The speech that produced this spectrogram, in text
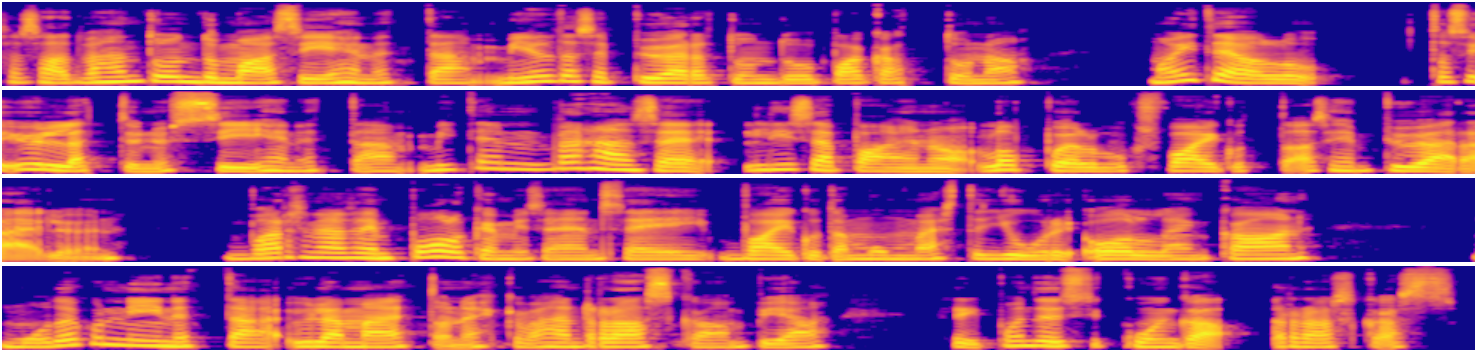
sä saat vähän tuntumaa siihen, että miltä se pyörä tuntuu pakattuna. Mä itse ollut tosi yllättynyt siihen, että miten vähän se lisäpaino loppujen lopuksi vaikuttaa siihen pyöräilyyn. Varsinaiseen polkemiseen se ei vaikuta mun mielestä juuri ollenkaan, muuta kuin niin, että ylämäet on ehkä vähän raskaampia, riippuen tietysti kuinka raskas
